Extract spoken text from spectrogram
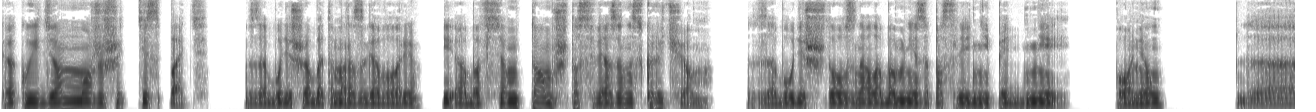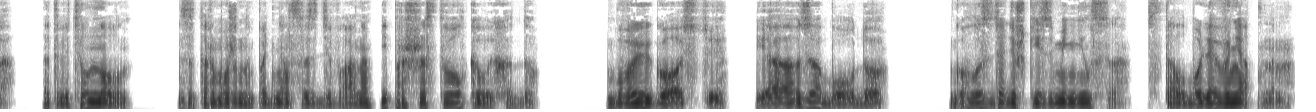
Как уйдем, можешь идти спать. Забудешь об этом разговоре и обо всем том, что связано с ключом. Забудешь, что узнал обо мне за последние пять дней. Понял?» «Да», — ответил Нолан. Заторможенно поднялся с дивана и прошествовал к выходу. «Вы гости, я забуду». Голос дядюшки изменился, стал более внятным.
